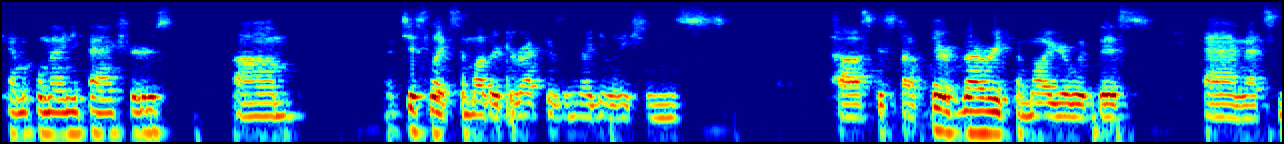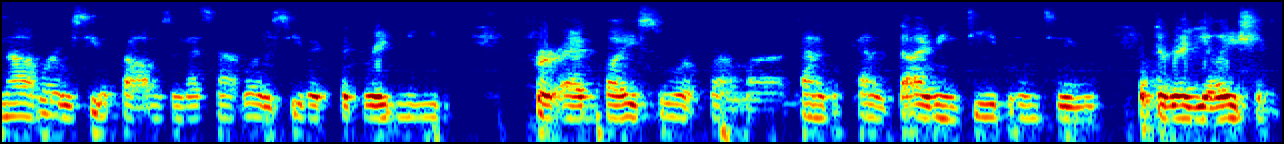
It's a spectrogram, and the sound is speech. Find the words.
chemical manufacturers, um, just like some other directives and regulations, TSCA stuff, they're very familiar with this. And that's not where we see the problems, and that's not where we see the, the great need for advice or from uh, kind of kind of diving deep into the regulation.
